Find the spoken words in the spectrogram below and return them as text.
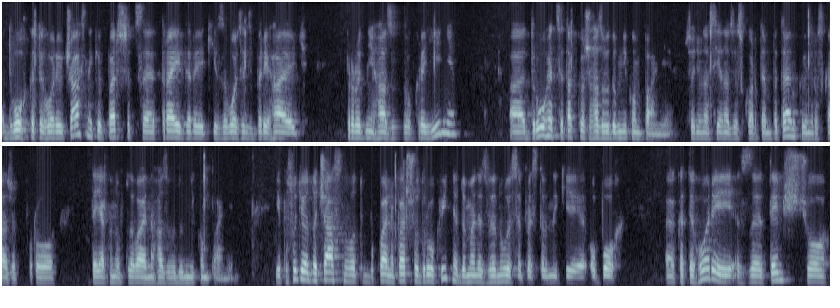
двох категорій учасників: перше це трейдери, які завозять, зберігають природні гази в Україні. Друге, це також газовидобні компанії. Сьогодні у нас є на зв'язку Артем Петренко. Він розкаже про те, як воно впливає на газовидобні компанії. І по суті, одночасно, от буквально 1-2 квітня до мене звернулися представники обох е, категорій з тим, що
